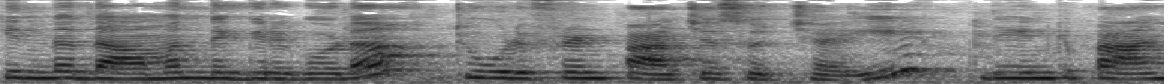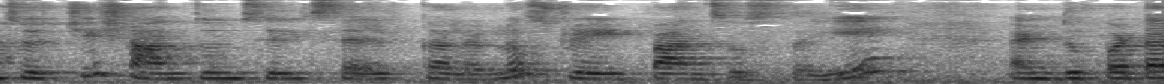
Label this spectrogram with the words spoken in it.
కింద దామన్ దగ్గర కూడా టూ డిఫరెంట్ ప్యాచెస్ వచ్చాయి. దీనికి ప్యాంట్స్ వచ్చి శాంతూన్ సిల్క్ సెల్ఫ్ కలర్లో స్ట్రెయిట్ ప్యాంట్స్ వస్తాయి. అండ్ దుపట్టా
